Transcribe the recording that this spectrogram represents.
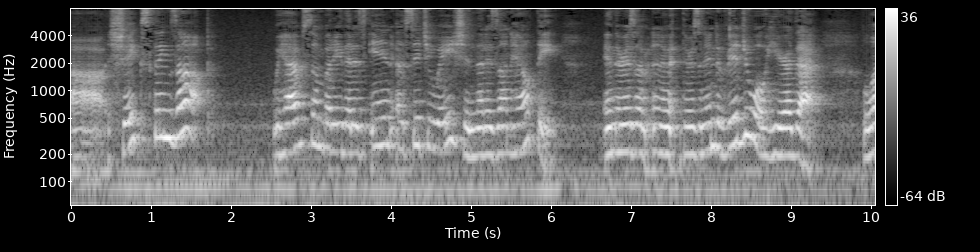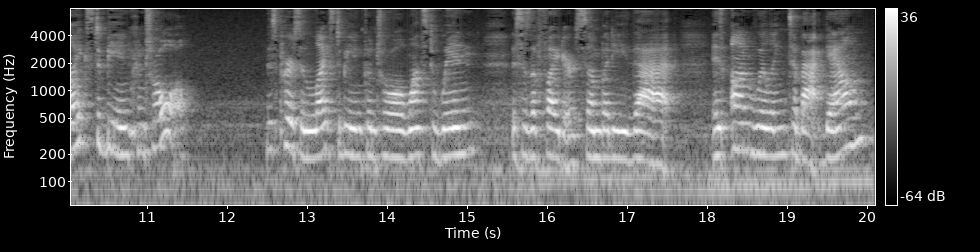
uh, shakes things up. We have somebody that is in a situation that is unhealthy. And there is a, a there's an individual here that likes to be in control. This person likes to be in control, wants to win, this is a fighter, somebody that is unwilling to back down.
